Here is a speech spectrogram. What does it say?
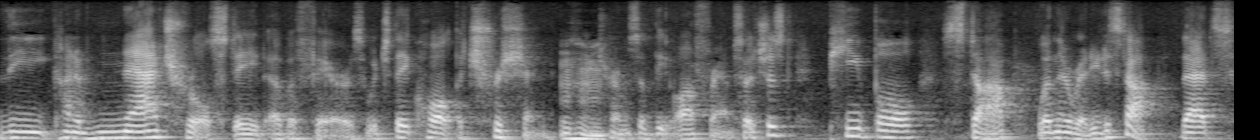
the kind of natural state of affairs, which they call attrition in Mhm. terms of the off ramp. So it's just people stop when they're ready to stop. That's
